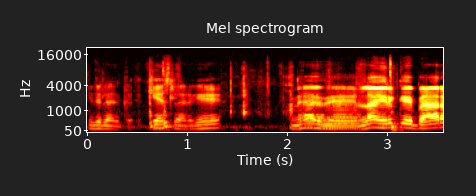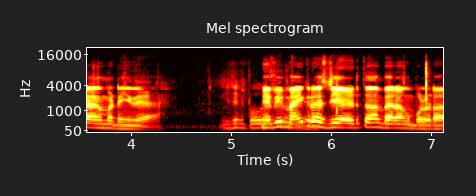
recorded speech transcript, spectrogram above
இதில் இருக்குது கேஸில் இருக்குது இது? எல்லாம் இருக்கு. பேர் ஆக மாட்டேங்குது. இதுக்கு மேபி மைக்ரோ எஸ்டி எடுத்தா தான் பேர் ஆகும் போலடா.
